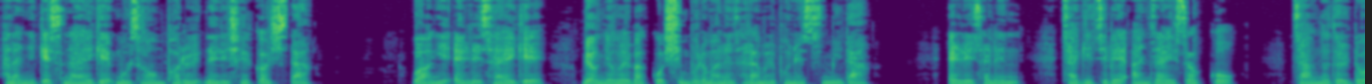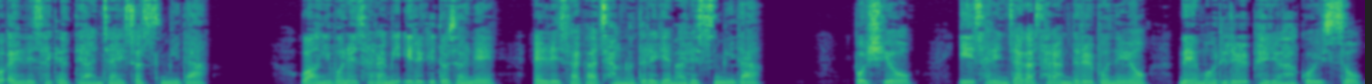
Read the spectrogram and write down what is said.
하나님께서 나에게 무서운 벌을 내리실 것이다. 왕이 엘리사에게 명령을 받고 심부름하는 사람을 보냈습니다. 엘리사는 자기 집에 앉아 있었고 장로들도 엘리사 곁에 앉아 있었습니다. 왕이 보낸 사람이 이르기도 전에 엘리사가 장로들에게 말했습니다. 보시오, 이 살인자가 사람들을 보내어 내 머리를 배려하고 있소.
